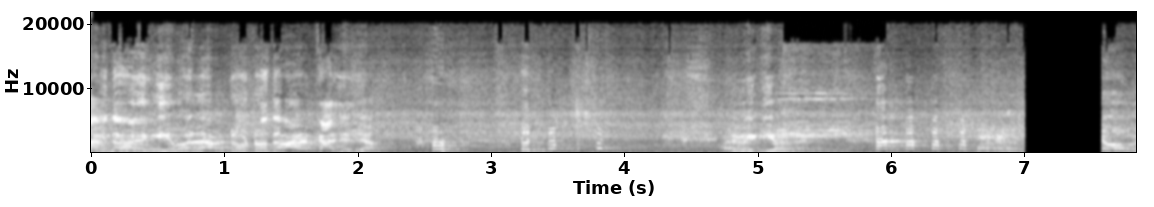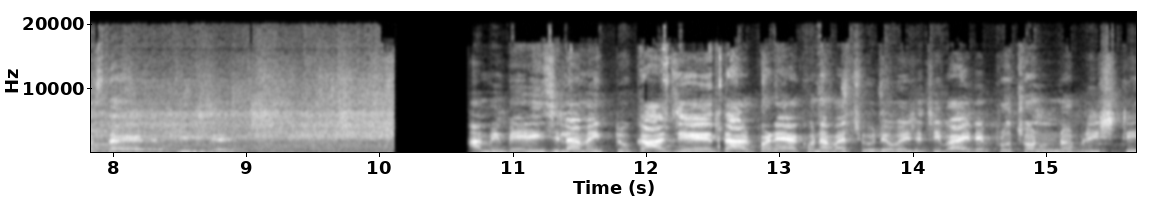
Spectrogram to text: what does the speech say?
আমি তোমাকে কি বললাম? টোটো ধর কাজে যা। তুমি কি অবস্থা ভিজে আমি বেরিয়েছিলাম একটু কাজে তারপরে এখন আবার চলেও এসেছি বাইরে। প্রচণ্ড বৃষ্টি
